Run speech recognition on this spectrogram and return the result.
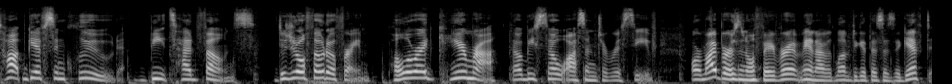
Top gifts include Beats headphones, digital photo frame, Polaroid camera. That would be so awesome to receive. Or my personal favorite, man, I would love to get this as a gift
